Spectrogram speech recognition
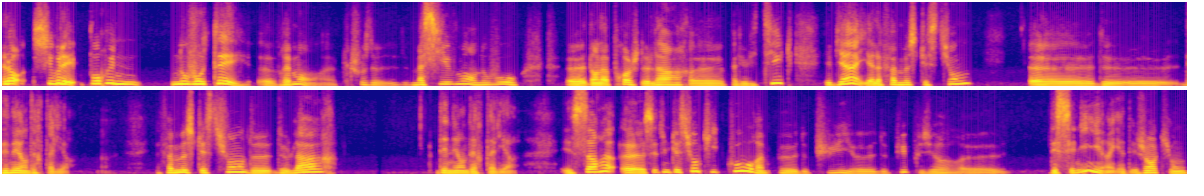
Alors, si vous voulez, pour une nouveauté, vraiment, hein, quelque chose de massivement nouveau dans l'approche de l'art paléolithique, eh bien, il y a la fameuse question de, des Néandertaliens la fameuse question de, l'art des Néandertaliens. Et ça, euh, c'est une question qui court un peu depuis, euh, depuis plusieurs euh, décennies. Hein. Il y a des gens qui ont,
